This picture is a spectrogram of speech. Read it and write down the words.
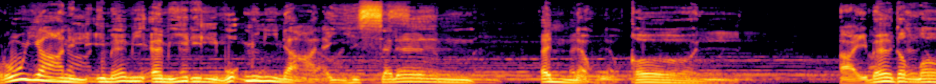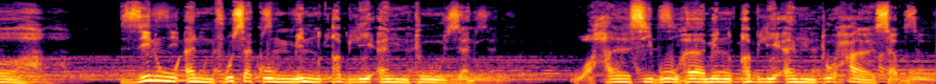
روي عن الإمام أمير المؤمنين عليه السلام أنه قال عباد الله زنوا أنفسكم من قبل أن توزنوا وحاسبوها من قبل أن تحاسبوا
